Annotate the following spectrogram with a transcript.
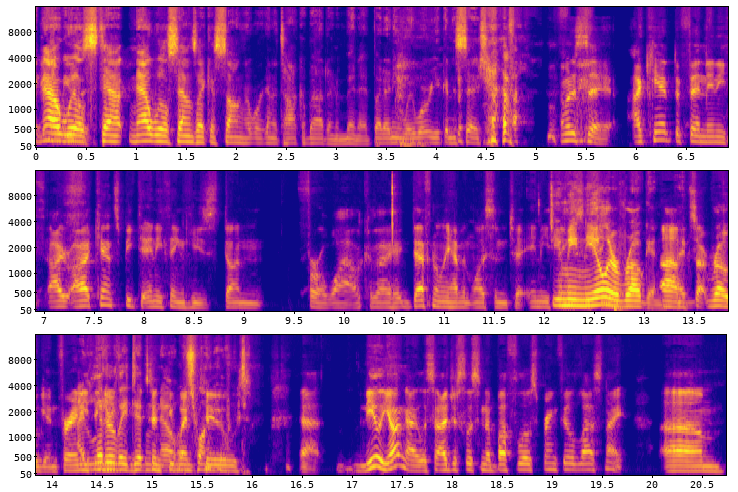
now Will sta- now Will sounds like a song that we're going to talk about in a minute. But anyway, what were you going to say, Jeff? I'm gonna say I can't defend any. I I can't speak to anything he's done for a while because I definitely haven't listened to anything. Do you mean Neil or Rogan? Um, I- sorry, Rogan for any, I literally didn't since know he went to Neil Young. I listen. I just listened to Buffalo Springfield last night. Um,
